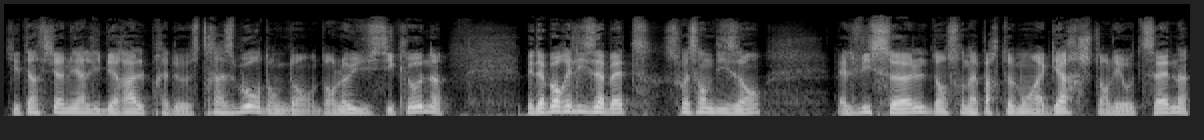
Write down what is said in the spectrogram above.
qui est infirmière libérale près de Strasbourg, donc dans, dans l'œil du cyclone. Mais d'abord Elisabeth, 70 ans. Elle vit seule dans son appartement à Garches dans les Hauts-de-Seine.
